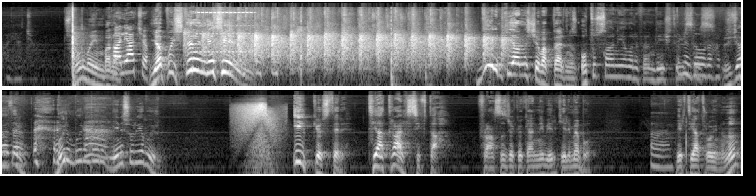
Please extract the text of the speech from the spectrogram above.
Palyaço. Sormayın bana. Palyaço. Yapıştırın geçin. Diyelim ki yanlış cevap verdiniz. 30 saniye var efendim değiştirirsiniz. Değil mi? Doğru, haklısınız, Rica ederim. buyurun buyurun buyurun. Yeni soruya buyurun. İlk gösteri. Tiyatral siftah. Fransızca kökenli bir kelime bu. Bir tiyatro oyununun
